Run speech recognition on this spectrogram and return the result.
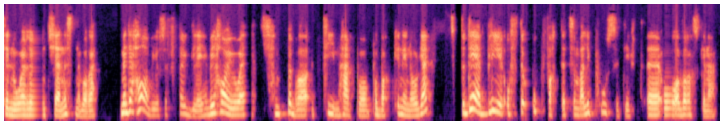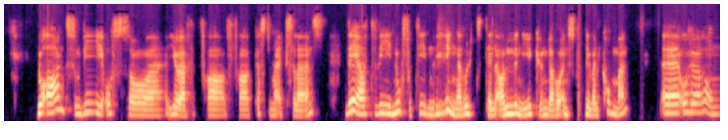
til noe rundt tjenestene våre. Men det har vi jo selvfølgelig. Vi har jo et kjempebra team her på, på bakken i Norge. Så det blir ofte oppfattet som veldig positivt og overraskende. Noe annet som vi også eh, gjør fra, fra, Customer Excellence, det er at vi nå for tiden ringer ut til alle nye kunder og ønsker dem velkommen. Eh, og hører om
